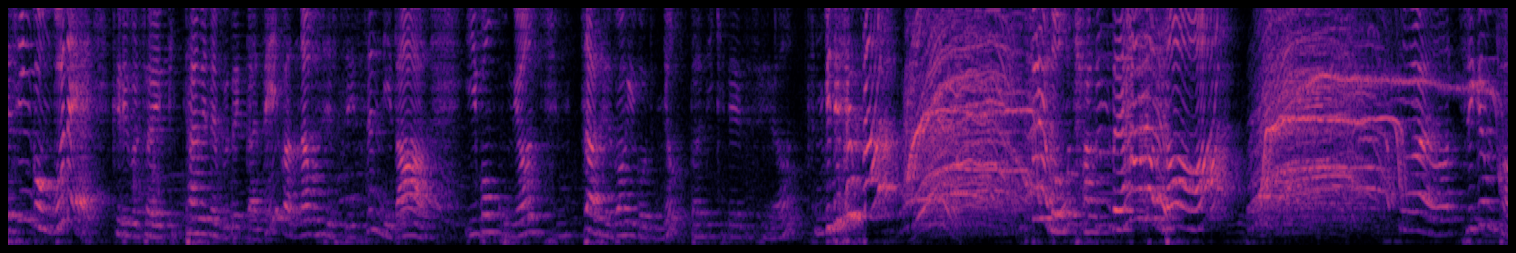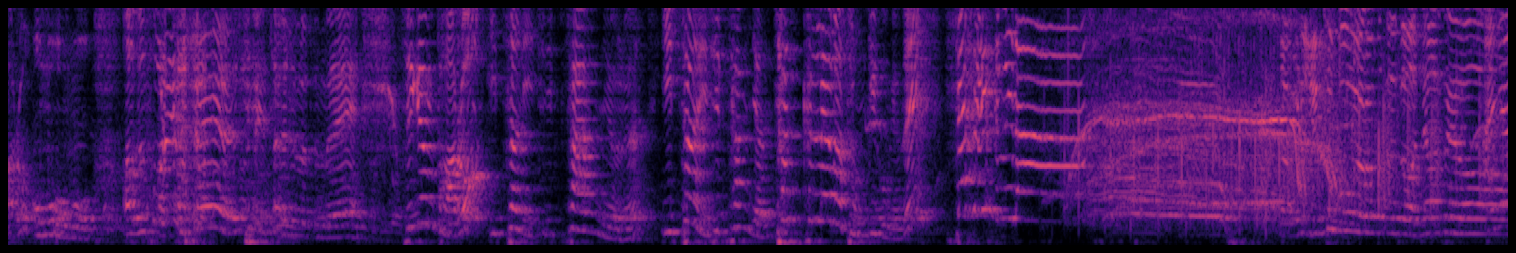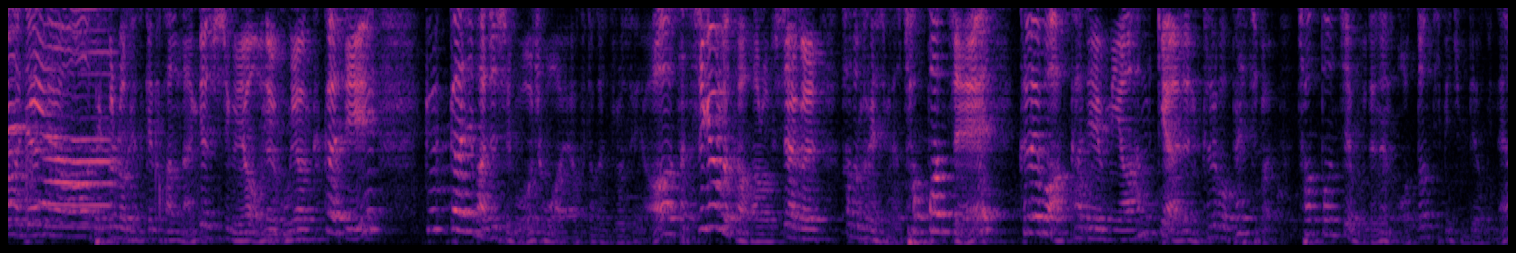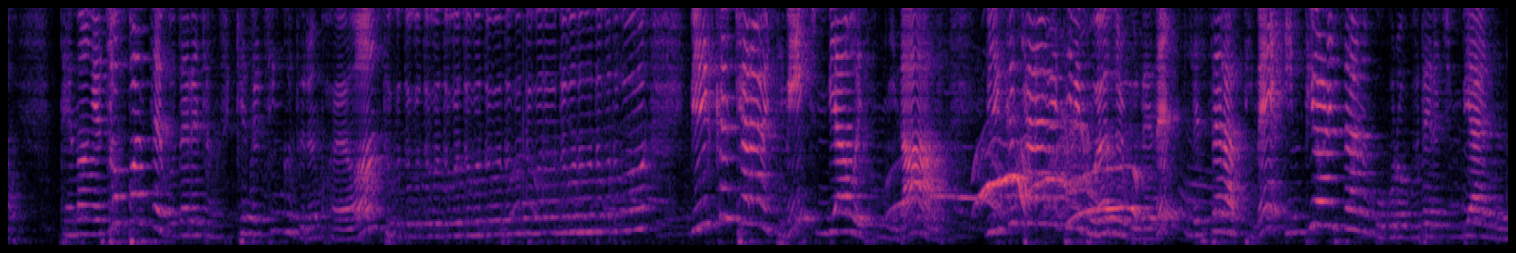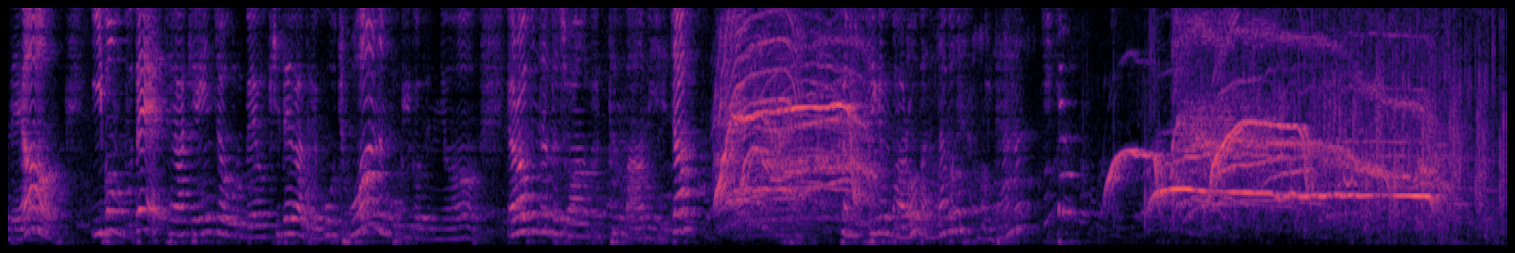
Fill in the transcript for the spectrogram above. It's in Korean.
신곡 무대 그리고 저희 비타민의 무대까지 만나보실 수 있습니다. 이번 공연 진짜 대박이거든요. 많이 기대해 주세요. 준비되셨죠? 목소리가 너무 작은데 한 번 더. 좋아요. 지금 바로 어머 어머 아주 소리를 열심히 잘 질러주네. 지금 바로 2023년은 2023년 첫 클레버 정기 공연을 시작하겠습니다. 자, 우리 유튜브 여러분들도. 안녕하세요. 남겨주시고요. 오늘 공연 끝까지 끝까지 봐주시고 좋아요, 구독까지 눌러주세요. 자, 지금부터 바로 시작을 하도록 하겠습니다. 첫 번째 클레버 아카데미와 함께하는 클레버 페스티벌 첫 번째 무대는 어떤 팀이 준비하고 있나요? 대망의 첫 번째 무대를 장식해줄 친구들은 과연 두구두구두구두구두구두구두구두구두구두구두구두구 밀크 캐러멜 팀이 준비하고 있습니다. 밀크 캐러멜 팀이 보여줄 무대는 르세라핌의 곡으로 무대를 준비하였는데요. 이번 무대 제가 개인적으로 매우 기대가 되고 좋아하는 곡이거든요. 여러분들도 저와 같은 마음이시죠? 그럼 지금 바로 만나보겠습니다. 시작!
